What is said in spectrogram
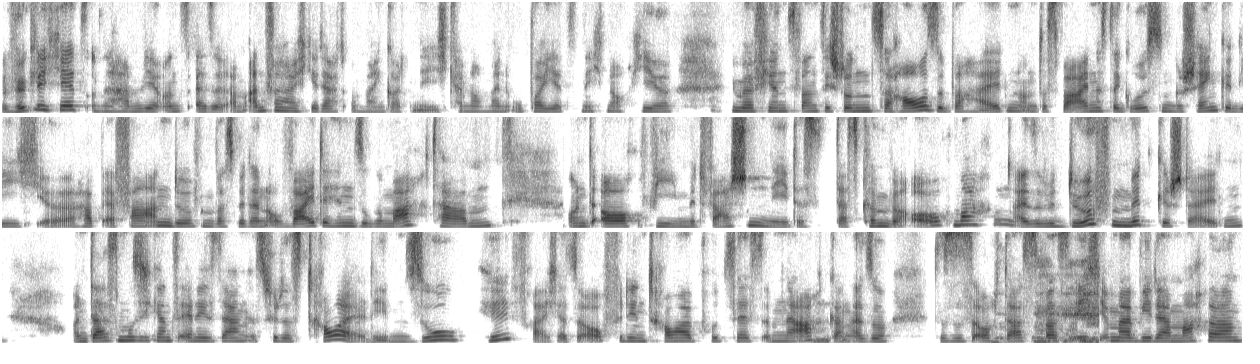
wirklich jetzt? Und dann haben wir uns, also am Anfang habe ich gedacht, oh mein Gott, nee, ich kann doch meinen Opa jetzt nicht noch hier über 24 Stunden zu Hause behalten. Und das war eines der größten Geschenke, die ich äh, habe erfahren dürfen, was wir dann auch weiterhin so gemacht haben. Und auch wie mit Waschen, nee, das, das können wir auch machen. Also wir dürfen mitgestalten. Und das muss ich ganz ehrlich sagen, ist für das Trauererleben so hilfreich, also auch für den Trauerprozess im Nachgang. Mhm. Also das ist auch das, was ich immer wieder mache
